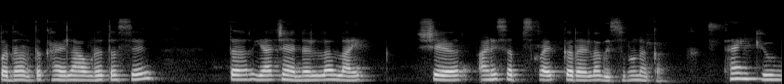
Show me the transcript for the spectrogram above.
पदार्थ खायला आवडत असेल तर या चॅनलला लाईक शेअर आणि सबस्क्राईब करायला विसरू नका. थँक्यू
